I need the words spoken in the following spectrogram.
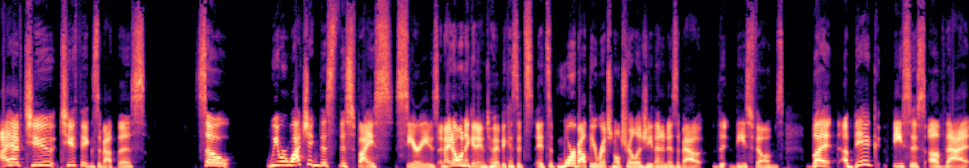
I have two two things about this. So we were watching this this Vice series, and I don't want to get into it because it's it's more about the original trilogy than it is about the, these films. But a big thesis of that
